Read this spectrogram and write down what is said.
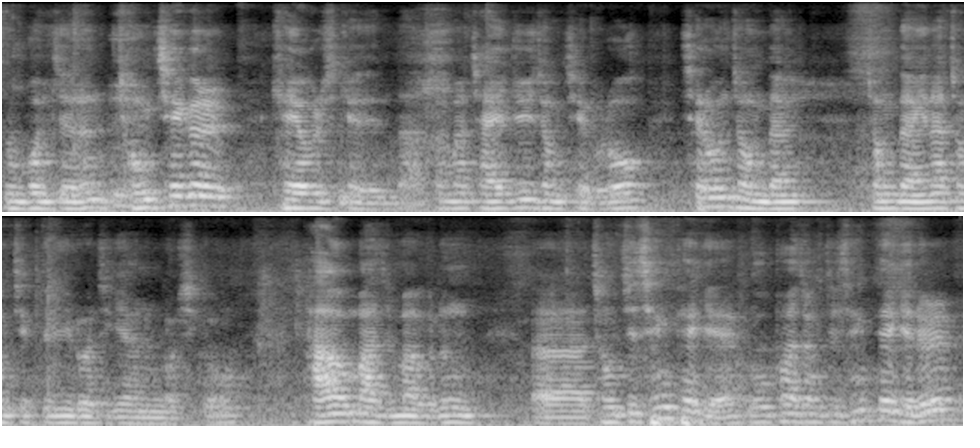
두 번째는 정책을 개혁을 시켜야 된다. 정말 자유주의 정책으로 새로운 정당 정당이나 정책들이 이루어지게 하는 것이고 다음 마지막으로는 어, 정치 생태계, 우파 정치 생태계를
